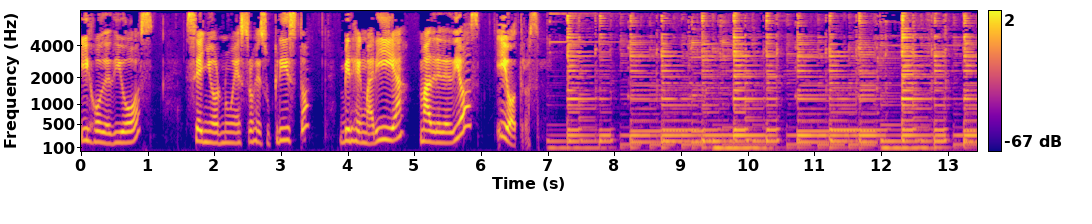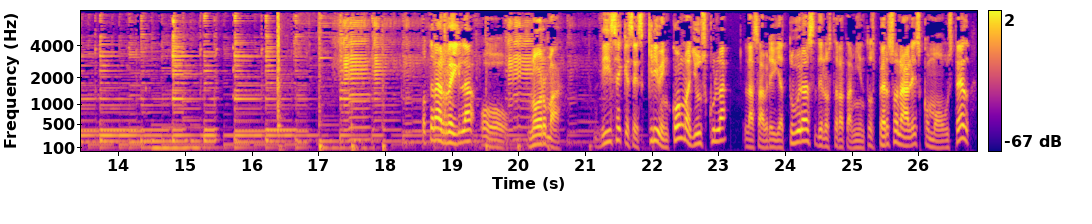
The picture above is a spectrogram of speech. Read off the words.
Hijo de Dios, Señor nuestro Jesucristo, Virgen María, Madre de Dios y otros. Otra regla o norma dice que se escriben con mayúscula las abreviaturas de los tratamientos personales como usted,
